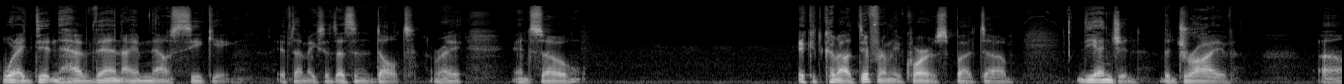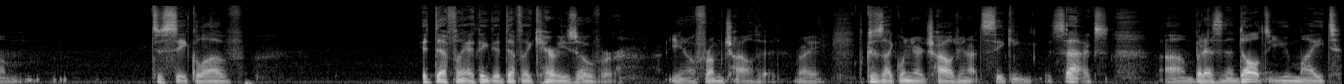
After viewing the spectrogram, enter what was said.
what I didn't have then I am now seeking if that makes sense as an adult right and so it could come out differently of course but um, the engine the drive um, to seek love it definitely, I think it definitely carries over, you know, from childhood, right? Because like when you're a child, you're not seeking sex, um, but as an adult, you might,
